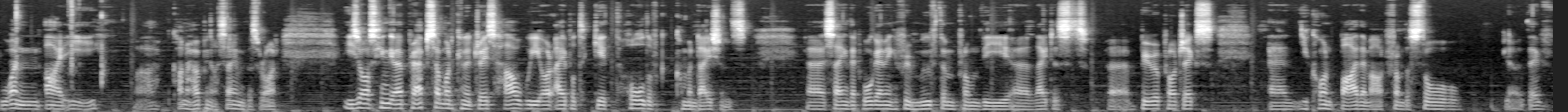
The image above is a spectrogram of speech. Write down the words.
one IE uh, kind of hoping I'm saying this right. He's asking uh, perhaps someone can address how we are able to get hold of commendations, uh, saying that Wargaming have removed them from the uh, latest uh, bureau projects, and you can't buy them out from the store. You know they've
